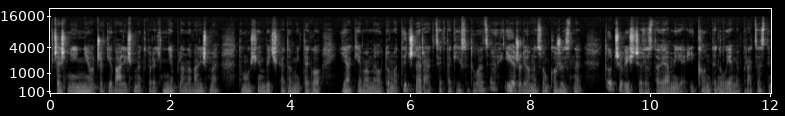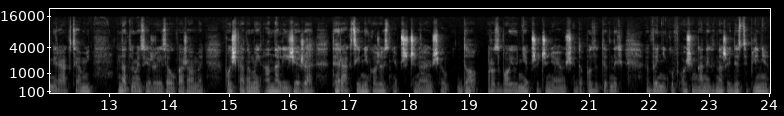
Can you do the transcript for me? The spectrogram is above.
wcześniej nie oczekiwaliśmy, których nie planowaliśmy, to musimy być świadomi tego, jakie mamy automatyczne reakcje w takich sytuacjach i jeżeli one są korzystne, to oczywiście zostawiamy je i kontynuujemy pracę z tymi reakcjami. Natomiast jeżeli zauważamy po świadomej analizie, że te reakcje niekorzystnie przyczyniają się do rozwoju, nie przyczyniają się do pozytywnych wyników osiąganych w naszej dyscyplinie,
